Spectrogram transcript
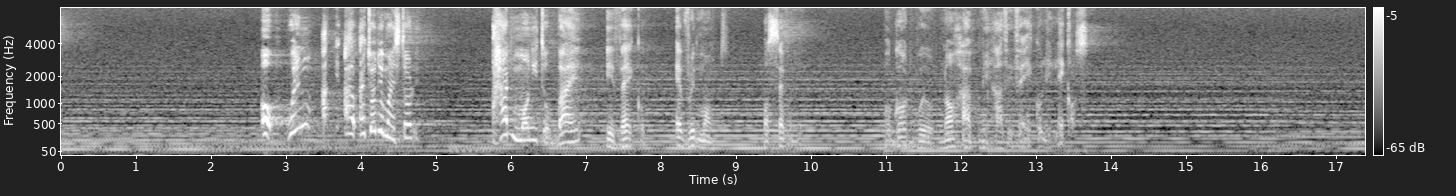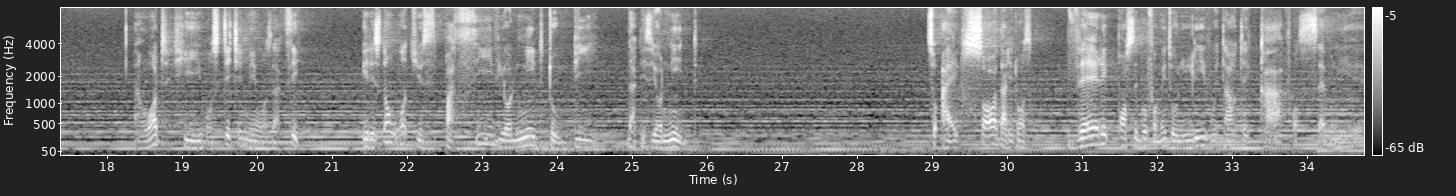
Oh, when I, I, I told you my story, I had money to buy a vehicle every month for seven. But God will not have me have a vehicle in Lagos. And what he was teaching me was that, see, it is not what you perceive your need to be that is your need. So I saw that it was very possible for me to live without a car for seven years.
